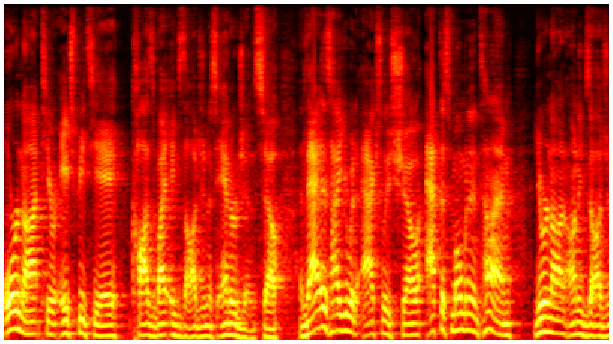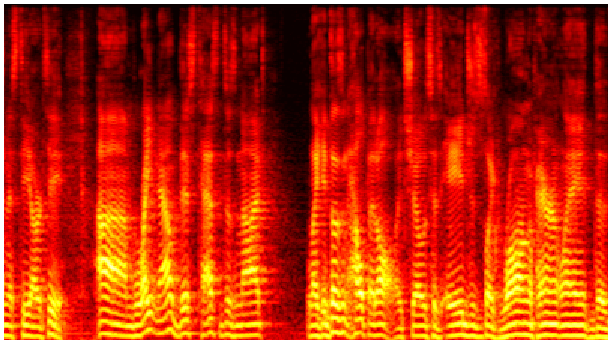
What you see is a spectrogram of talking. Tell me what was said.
or not to your HPTA caused by exogenous androgens. So that is how you would actually show at this moment in time you're not on exogenous TRT. Um, right now, this test does not like it doesn't help at all. It shows his age is like wrong apparently. The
